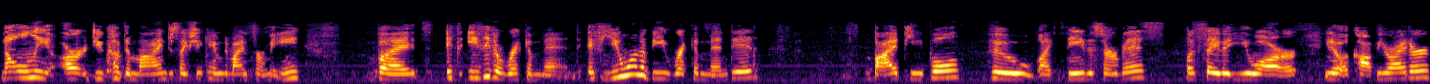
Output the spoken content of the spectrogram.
Not only are do you come to mind, just like she came to mind for me, but it's easy to recommend. If you want to be recommended by people who like need a service, let's say that you are, you know, a copywriter,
